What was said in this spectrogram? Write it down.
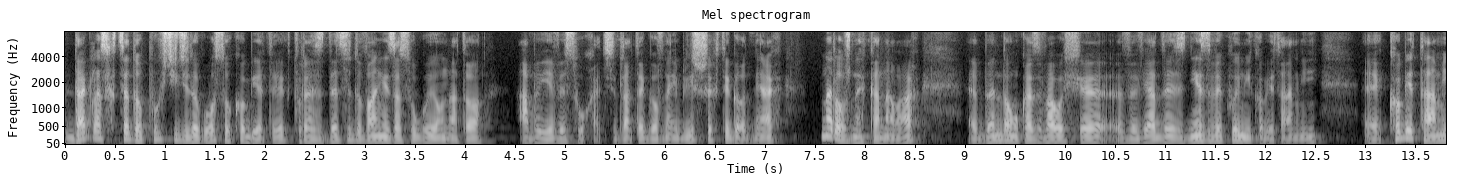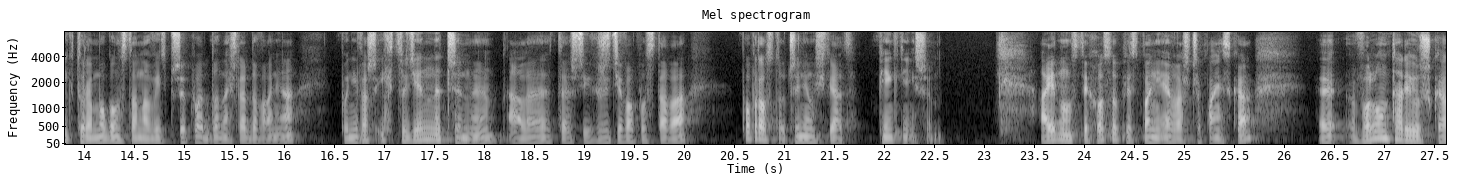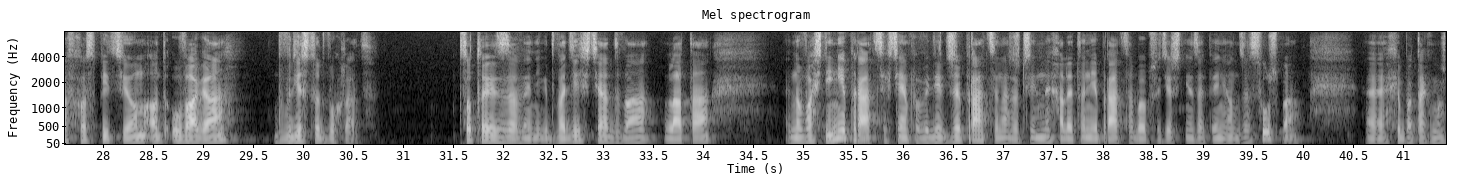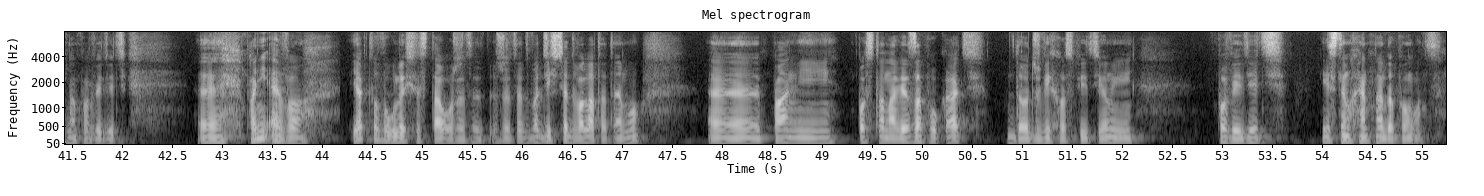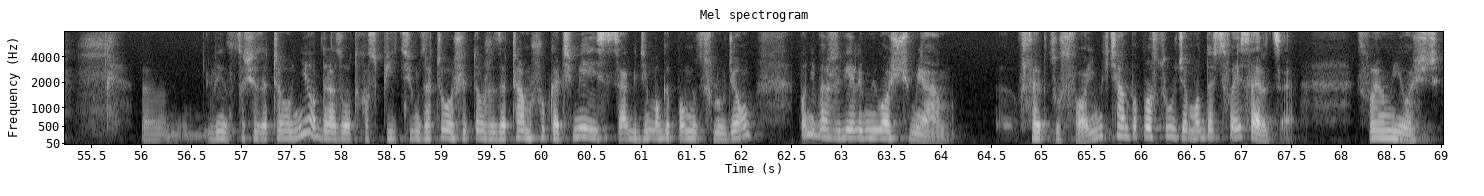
Douglas chce dopuścić do głosu kobiety, które zdecydowanie zasługują na to, aby je wysłuchać. Dlatego w najbliższych tygodniach na różnych kanałach e, będą ukazywały się wywiady z niezwykłymi kobietami, e, kobietami, które mogą stanowić przykład do naśladowania, ponieważ ich codzienne czyny, ale też ich życiowa postawa po prostu czynią świat piękniejszym. A jedną z tych osób jest pani Ewa Szczepańska, e, wolontariuszka w hospicjum od, uwaga, 22 lat. Co to jest za wynik? 22 lata. No właśnie nie pracy. Chciałem powiedzieć, że pracy na rzecz innych, ale to nie praca, bo przecież nie za pieniądze. Służba. E, chyba tak można powiedzieć. E, pani Ewo, jak to w ogóle się stało, że te, że te 22 lata temu e, pani postanawia zapukać do drzwi hospicjum i powiedzieć: Jestem chętna do pomocy? Więc to się zaczęło nie od razu od hospicjum. Zaczęło się to, że zaczęłam szukać miejsca, gdzie mogę pomóc ludziom, ponieważ wiele miłości miałam w sercu swoim chciałam po prostu ludziom oddać swoje serce, swoją miłość.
